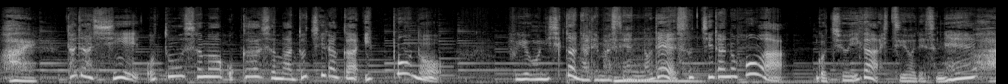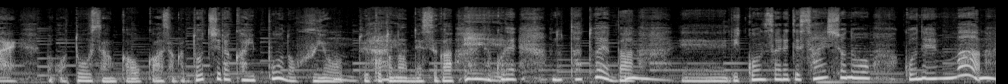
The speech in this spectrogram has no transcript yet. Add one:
はい、ただしお父様お母様どちらか一方の扶養にしかなれませんので、そちらの方はご注意が必要ですね。はい、お父さんかお母さんかどちらか一方の扶養ということなんですが、うんはい、これあの例えば、うん、えー、離婚されて最初の5年は、うん、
